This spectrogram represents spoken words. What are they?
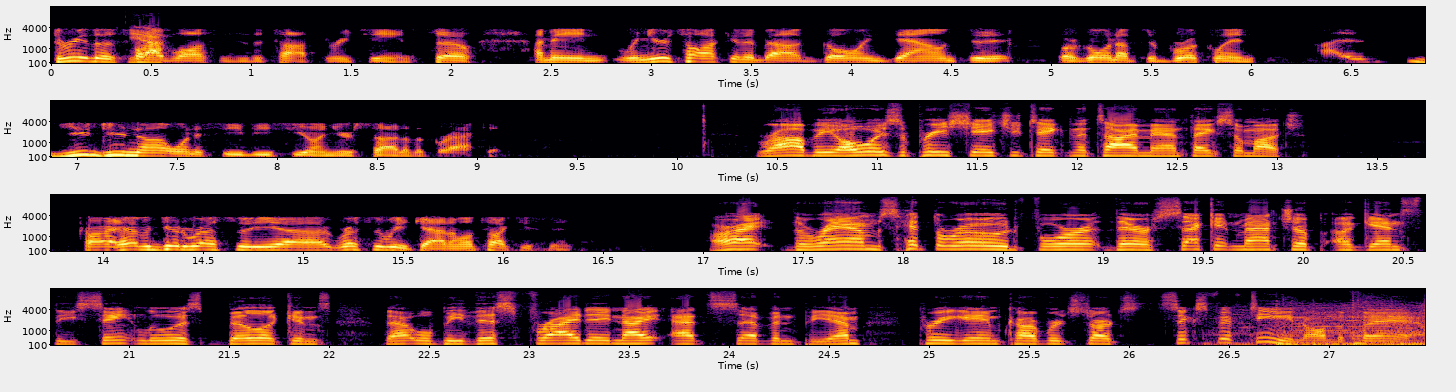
Three of those five yeah. losses are the top three teams. So, I mean, when you're talking about going down to or going up to Brooklyn, you do not want to see VCU on your side of the bracket. Robbie, always appreciate you taking the time, man. Thanks so much. All right, have a good rest of the uh, rest of the week, Adam. I'll talk to you soon. All right, the Rams hit the road for their second matchup against the St. Louis Billikens. That will be this Friday night at 7 p.m. Pre-game coverage starts at 6:15 on the Fan.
